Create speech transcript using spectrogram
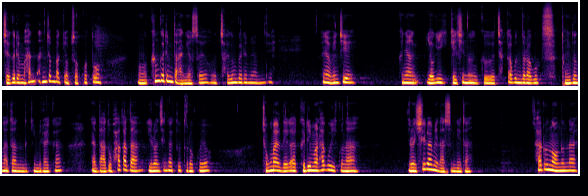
제 그림은 한, 한 점밖에 없었고 또 어, 큰 그림도 아니었어요. 작은 그림이었는데 그냥 왠지 그냥 여기 계시는 그 작가분들하고 동등하다는 느낌이랄까 나도 화가다 이런 생각도 들었고요. 정말 내가 그림을 하고 있구나 이런 실감이 났습니다. 하루는 어느 날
